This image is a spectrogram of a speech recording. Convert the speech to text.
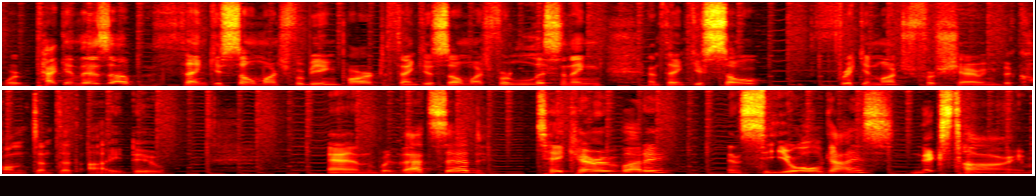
we're packing this up. Thank you so much for being part. Thank you so much for listening. And thank you so freaking much for sharing the content that I do. And with that said, take care, everybody, and see you all guys next time.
